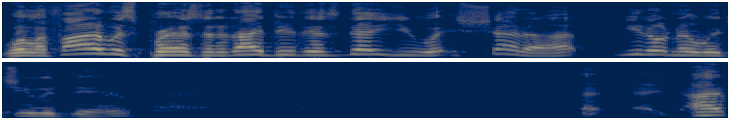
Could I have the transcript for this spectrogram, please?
well, if I was president, I'd do this. No, you would. Shut up. You don't know what you would do. I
